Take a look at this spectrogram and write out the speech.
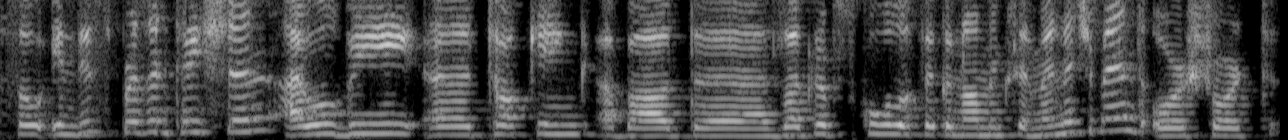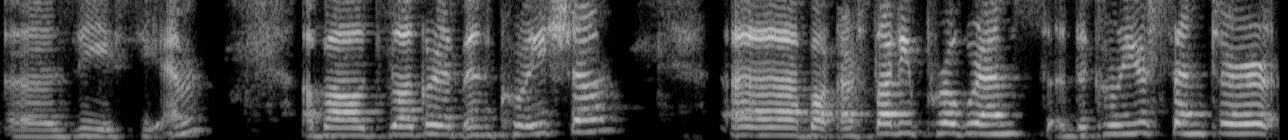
so in this presentation, I will be uh, talking about the Zagreb School of Economics and Management, or short uh, ZSEM, about Zagreb and Croatia, uh, about our study programs, the Career Center,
